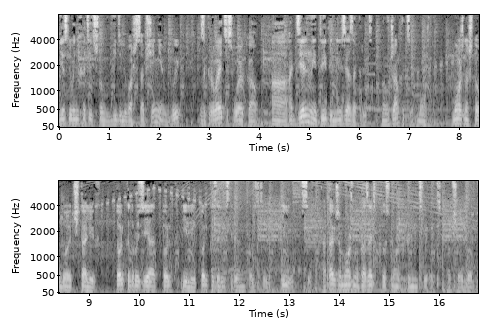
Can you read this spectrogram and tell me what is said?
если вы не хотите, чтобы видели ваше сообщение, вы закрываете свой аккаунт. А отдельные твиты нельзя закрыть, но в Джампоте можно. Можно, чтобы читали их только друзья, только или только зарегистрированные пользователи, или все. А также можно указать, кто сможет комментировать. Вообще удобно.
